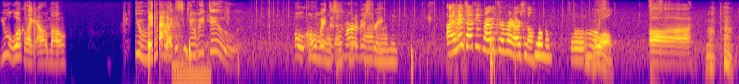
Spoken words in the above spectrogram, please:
You look like Elmo. You look like Scooby Doo. Oh, oh wait, this is a murder mystery. I'm in Tussie's private server at Arsenal. Cool. Uh,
